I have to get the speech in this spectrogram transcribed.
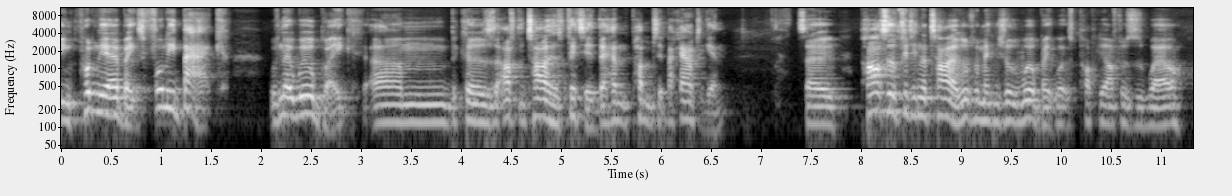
been putting the air brakes fully back with no wheel brake um, because after the tyre has fitted, they haven't pumped it back out again. So part of fitting the tyre is also making sure the wheel brake works properly afterwards as well.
